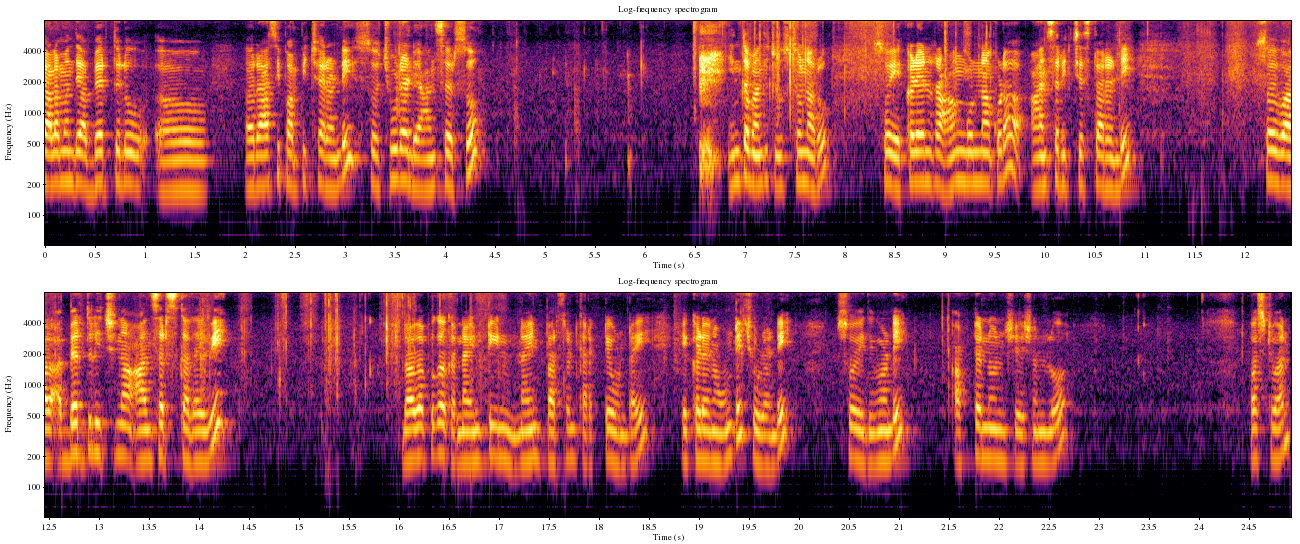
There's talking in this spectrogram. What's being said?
చాలామంది అభ్యర్థులు రాసి పంపించారండి. సో చూడండి ఆన్సర్స్. ఇంతమంది చూస్తున్నారు. సో ఎక్కడైనా రాంగ్ ఉన్నా కూడా ఆన్సర్ ఇచ్చేస్తారండి. సో వాళ్ళ అభ్యర్థులు ఇచ్చిన ఆన్సర్స్ కదా ఇవి. దాదాపుగా నైంటీ నైన్ పర్సెంట్ కరెక్టే ఉంటాయి. ఎక్కడైనా ఉంటే చూడండి. సో ఇదిగోండి ఆఫ్టర్నూన్ సెషన్లో. ఫస్ట్ వన్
